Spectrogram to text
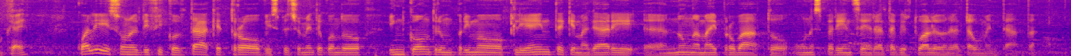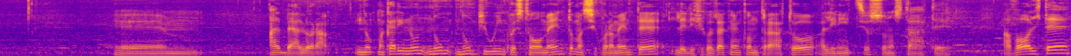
Okay? Quali sono le difficoltà che trovi, specialmente quando incontri un primo cliente che magari eh, non ha mai provato un'esperienza in realtà virtuale o in realtà aumentata? Ehm, beh, allora, no, magari non, non, non, più in questo momento, ma sicuramente le difficoltà che ho incontrato all'inizio sono state a volte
